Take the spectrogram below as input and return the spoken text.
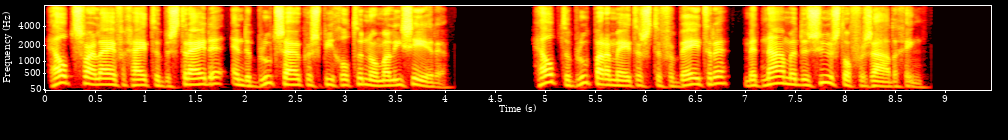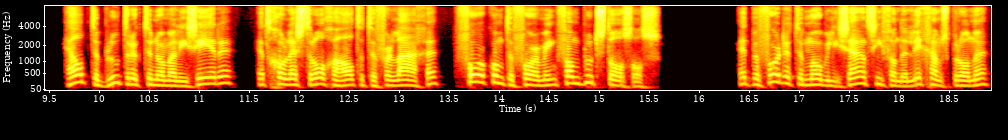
helpt zwaarlijvigheid te bestrijden en de bloedsuikerspiegel te normaliseren. Helpt de bloedparameters te verbeteren, met name de zuurstofverzadiging. Helpt de bloeddruk te normaliseren, het cholesterolgehalte te verlagen, voorkomt de vorming van bloedstolsels. Het bevordert de mobilisatie van de lichaamsbronnen,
